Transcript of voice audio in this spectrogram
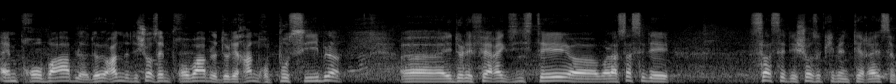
improbables, de rendre des choses improbables, de les rendre possibles euh, et de les faire exister. Euh, voilà, ça c'est des, des choses qui m'intéressent.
